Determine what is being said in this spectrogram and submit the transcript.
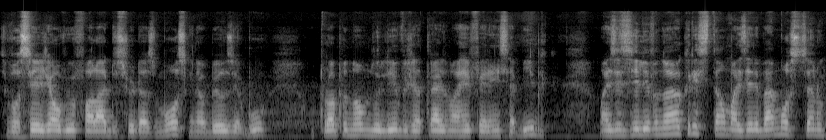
Se você já ouviu falar do Senhor das Moscas, né, o Beuzebu, o próprio nome do livro já traz uma referência bíblica, mas esse livro não é cristão, mas ele vai mostrando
